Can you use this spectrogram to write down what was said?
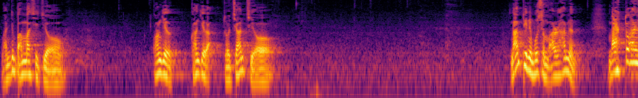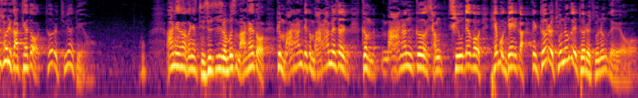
완전 밥맛이지요 관계가 관계가 좋지 않지요. 남편이 무슨 말을 하면 말도 한 소리 같아도 들어줘야 돼요. 아내가 그냥 주주주주 무슨 말해도 그 말하는데 그 말하면서 그 많은 그 상, 치유되고 회복이 되니까 그냥 들어주는 거예요, 들어주는 거예요.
